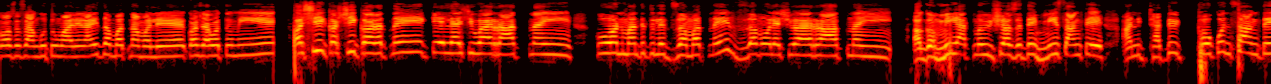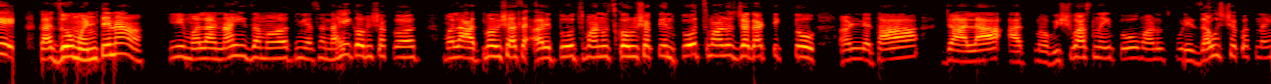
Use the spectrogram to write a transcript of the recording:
कसं सांगू तुम्हाला? नाही जमत ना मले. कशावर तुम्ही? अशी कशी करत नाही? केल्याशिवाय राहत नाही. कोण म्हणते तुला जमत नाही? जमवल्याशिवाय राहत नाही. अगं मी आत्मविश्वास देते मी सांगते आणि छाती ठोकून सांगते. का जो म्हणते ना की मला नाही जमत मी असं नाही करू शकत. मला आत्मविश्वास आहे. अरे तोच माणूस करू शकते तोच माणूस जगात टिकतो. अन्यथा ज्याला आत्मविश्वास नाही तो माणूस पुढे जाऊच शकत नाही.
